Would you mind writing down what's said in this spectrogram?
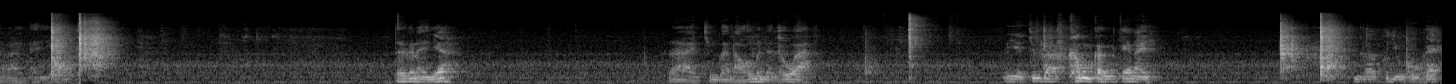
Rồi tới cái này nhé rồi, chúng ta đổ mình đã đổ vào bây giờ chúng ta không cần cái này. Chúng ta có dụng cụ khác.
